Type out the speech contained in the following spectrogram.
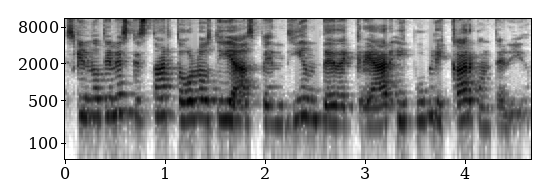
es que no tienes que estar todos los días pendiente de crear y publicar contenido.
